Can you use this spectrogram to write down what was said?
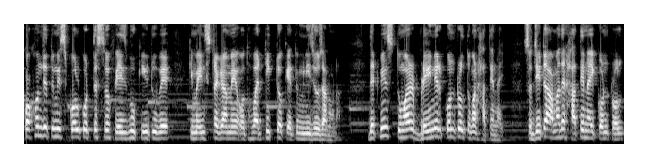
কখন যে তুমি স্ক্রল করতেছো ফেসবুক ইউটিউবে কিংবা ইনস্টাগ্রামে অথবা টিকটকে তুমি নিজেও জানো না। দ্যাট মিন্স তোমার ব্রেইনের কন্ট্রোল তোমার হাতে নাই। সো যেটা আমাদের হাতে নাই কন্ট্রোল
